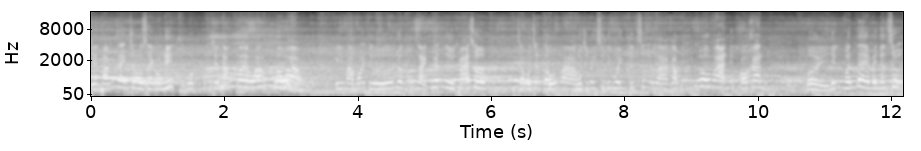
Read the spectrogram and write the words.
chiến thắng dành cho Sài Gòn Hit một chiến thắng blowout, blowout khi mà mọi thứ được giải quyết từ khá sớm trong một trận đấu mà Hồ Chí Minh City Wing thực sự là gặp vô vàn những khó khăn bởi những vấn đề về nhân sự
